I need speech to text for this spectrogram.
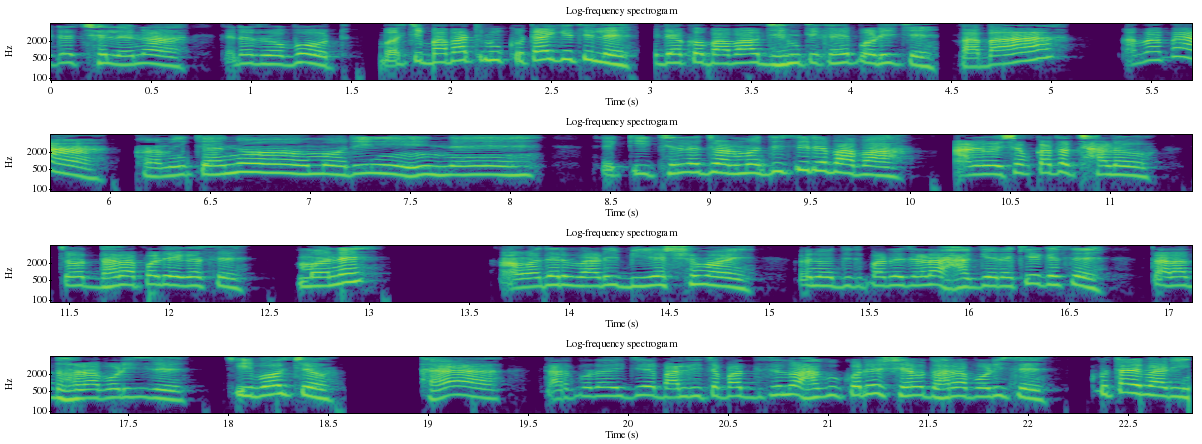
এটা ছেলে না, এটা রোবট বলছি, বাবা, তুমি কোথায় গেছিলে? দেখো, বাবা ঝিমটি খেয়ে পড়েছে। বাবা বাবা, আমি কেন মরি নে কি ছেলে জন্ম দিছি রে বাবা? আরে ওইসব কথা ছাড়ো, চোর ধরা পড়ে গেছে। মানে? আমাদের বাড়ি বিয়ের সময় নদীর পাড়ে যারা হাগে রেখে গেছে, তারা ধরা পড়িছে। কি বলছো? হ্যাঁ তারপরে ওই যে বালি চাপা দিছিল হাগু করে, সেও ধরা পড়িছে। কোথায় বাড়ি?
